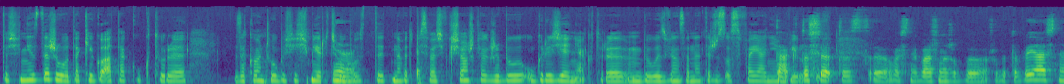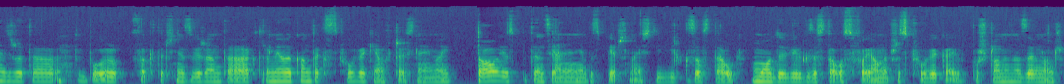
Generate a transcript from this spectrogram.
to się nie zdarzyło takiego ataku, który zakończyłby się śmiercią, nie. bo ty nawet pisałaś w książkach, że były ugryzienia, które były związane też z oswajaniem tak, wilków. Tak, to, to jest e, właśnie ważne, żeby, żeby to wyjaśniać, że to, to były faktycznie zwierzęta, które miały kontakt z człowiekiem wcześniej. No i to jest potencjalnie niebezpieczne, jeśli wilk został, młody wilk został oswojony przez człowieka i wypuszczony na zewnątrz,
